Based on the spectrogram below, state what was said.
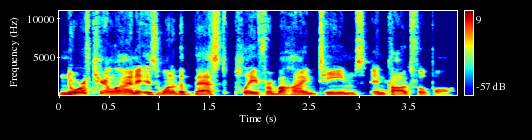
North Carolina is one of the best play from behind teams in college football.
